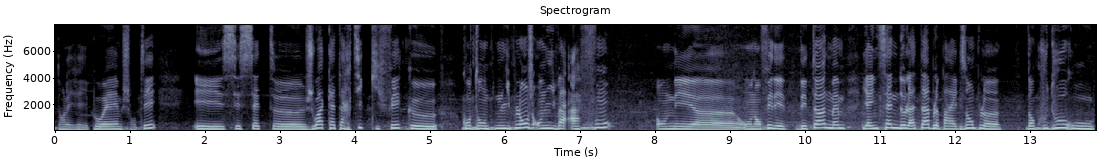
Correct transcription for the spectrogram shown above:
dans les poèmes chantés. Et c'est cette euh, joie cathartique qui fait que quand on y plonge, on y va à fond. On, est, euh, on en fait des, tonnes. Même, il y a une scène de la table, par exemple, euh, dans Coudour, où,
